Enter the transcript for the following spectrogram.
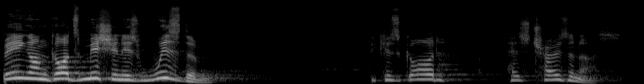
Being on God's mission is wisdom because God has chosen us.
